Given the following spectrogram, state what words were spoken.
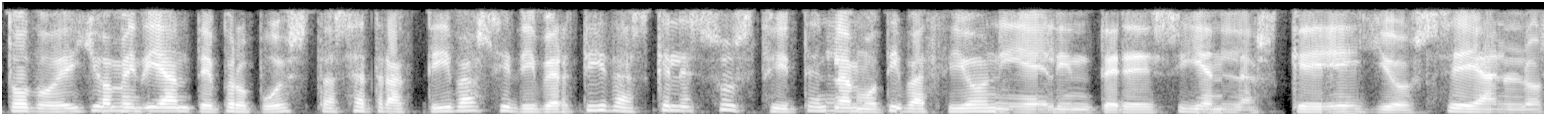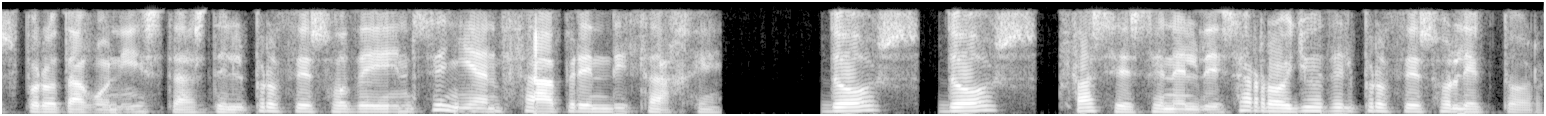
Todo ello mediante propuestas atractivas y divertidas que les susciten la motivación y el interés y en las que ellos sean los protagonistas del proceso de enseñanza-aprendizaje. 2. 2. Fases en el desarrollo del proceso lector.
